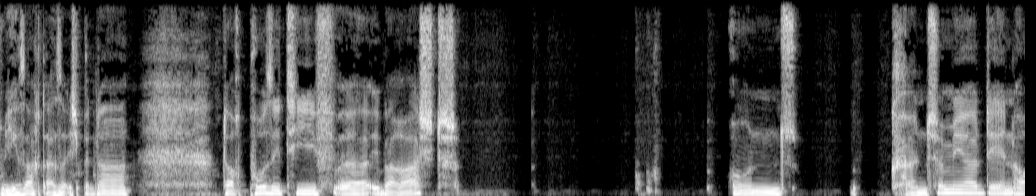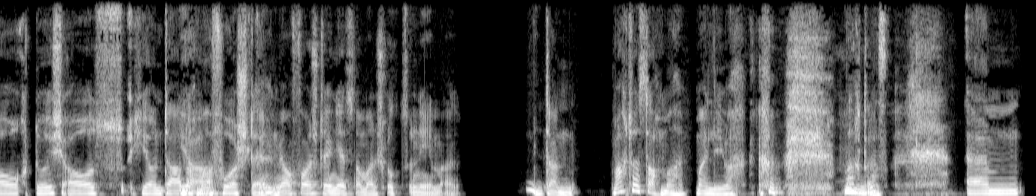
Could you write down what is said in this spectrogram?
wie gesagt, also ich bin da doch positiv äh, überrascht und könnte mir den auch durchaus hier und da ja, nochmal vorstellen. Könnte mir auch vorstellen, jetzt nochmal einen Schluck zu nehmen. Also. Dann mach das doch mal, mein Lieber. mach mhm. das. Ähm,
